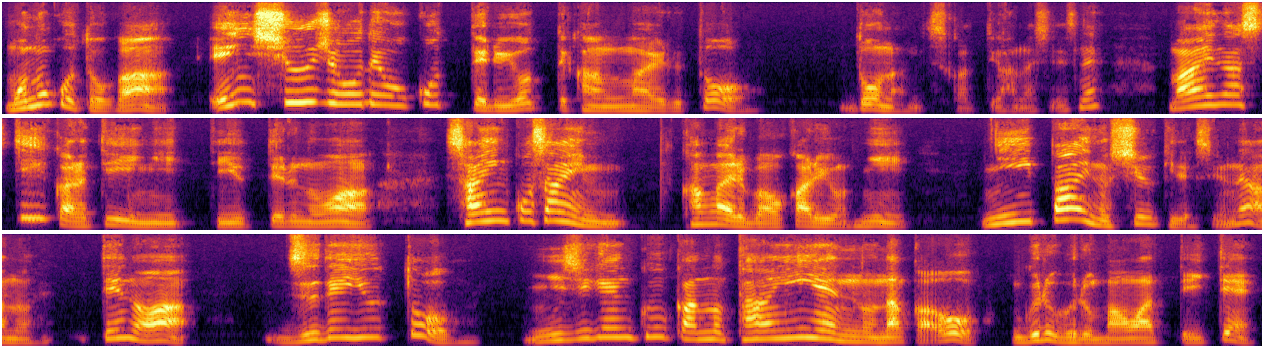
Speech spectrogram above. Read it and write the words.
物事が円周上で起こってるよって考えると、どうなんですかっていう話ですね。マイナス t から t にって言ってるのは、サインコサイン考えればわかるように、2π の周期ですよね。あのっていうのは、図で言うと、二次元空間の単位円の中をぐるぐる回っていて、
